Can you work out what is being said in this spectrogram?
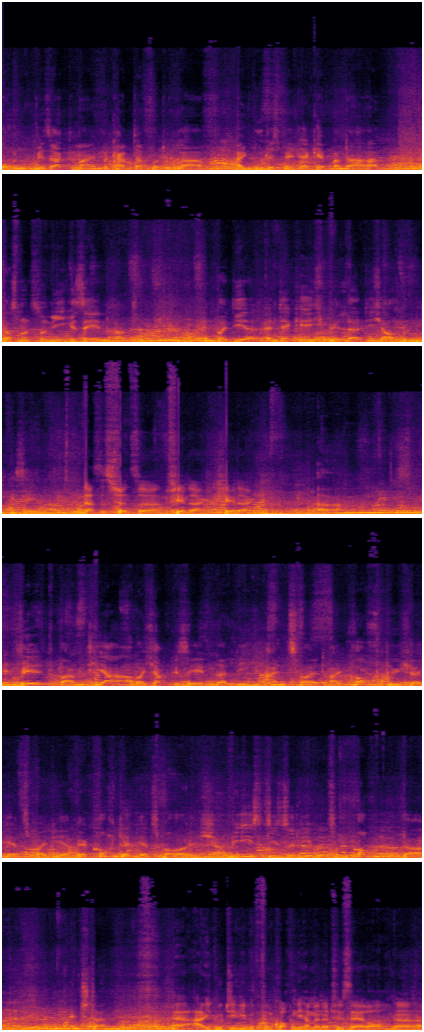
Und mir sagte mal ein bekannter Fotograf, ein gutes Bild erkennt man daran, dass man es noch nie gesehen hat. Und bei dir entdecke ich Bilder, die ich auch noch nie gesehen habe. Das ist schön zu hören. Vielen Dank, vielen Dank. Bildband, ja, aber ich habe gesehen, da liegen ein, zwei, drei Kochbücher jetzt bei dir. Wer kocht denn jetzt bei euch? Wie ist diese Liebe zum Kochen da entstanden? Äh, aber gut, die Liebe vom Kochen, die haben wir natürlich selber. Ne?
